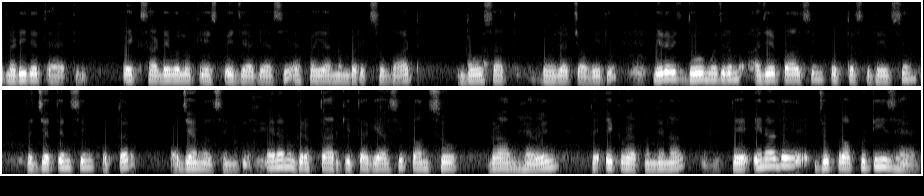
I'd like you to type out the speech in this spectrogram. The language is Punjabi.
ਲੜੀ ਦੇ ਤਹਿਤ ਹੀ ਇੱਕ ਸਾਡੇ ਵੱਲੋਂ ਕੇਸ ਭੇਜਿਆ ਗਿਆ ਸੀ ਐਫ ਆਈ ਆਰ ਨੰਬਰ 162 27 2024 ਦੇ ਜਿਹਦੇ ਵਿੱਚ ਦੋ ਮੁਜਰਮ ਅਜੇਪਾਲ ਸਿੰਘ ਪੁੱਤਰ ਸੁਖਦੇਵ ਸਿੰਘ ਤੇ ਜਤਿਨ ਸਿੰਘ ਪੁੱਤਰ ਅ, ਜੈਮਲ ਸਿੰਘ ਇਹਨਾਂ ਨੂੰ ਗ੍ਰਿਫਤਾਰ ਕੀਤਾ ਗਿਆ ਸੀ 500 ਗ੍ਰਾਮ ਹੈਰੋਇਨ ਤੇ ਇੱਕ ਵੈਪਨ ਦੇ ਨਾਲ ਤੇ ਇਹਨਾਂ ਦੇ ਜੋ ਪ੍ਰਾਪਰਟੀਆਂ ਹੈ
